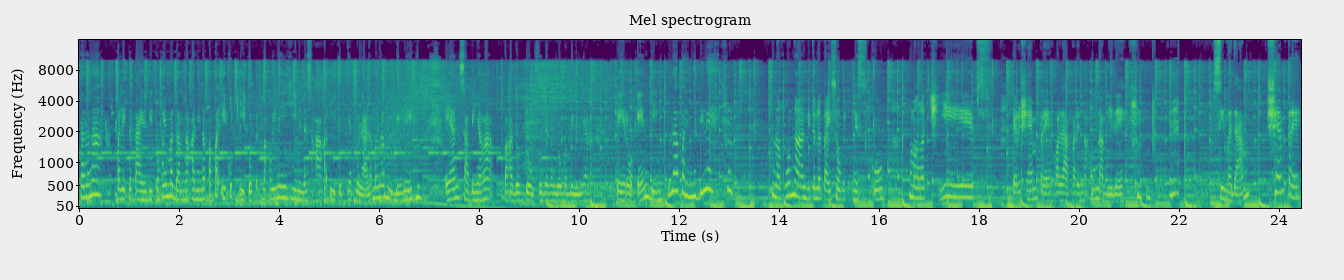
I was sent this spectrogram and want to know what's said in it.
tara na. Balik na tayo dito kay madam na kanina papaikot-ikot at nako'y nahihilo na sa kakaikot niya at wala namang nabibili. Ayan, sabi niya nga, baka daw dog food na lang daw mabili niya. Pero ending, wala pa rin nabili. Naku na, andito na tayo sa weakness ko. Mga chips. Pero syempre, wala pa rin akong nabili. si madam, syempre,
